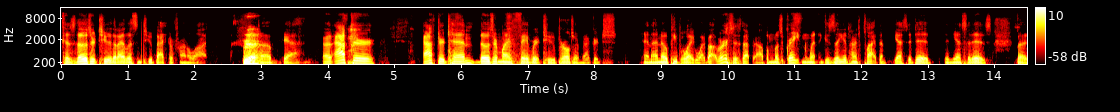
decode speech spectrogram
because those are two that I listen to back to front a lot. really. Um, yeah. Uh, after after ten, those are my favorite two Pearl Jam records. And I know people like, why about Versus? That album was great and went a gazillion times platinum. Yes, it did, and yes, it is. But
